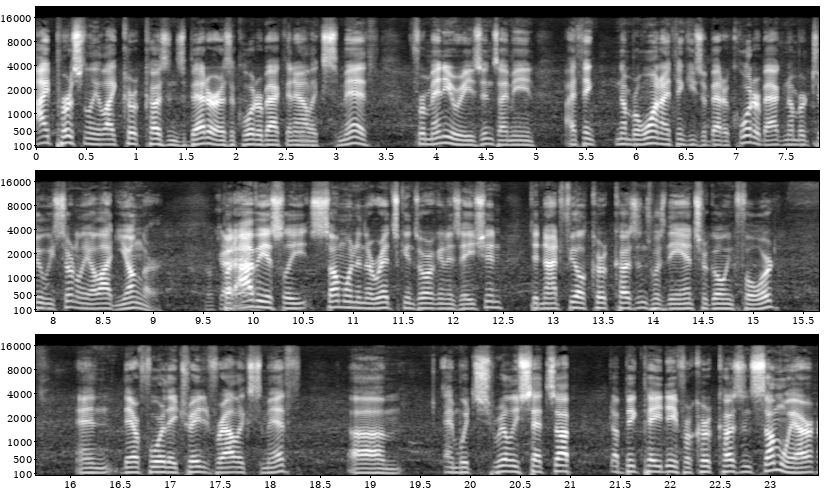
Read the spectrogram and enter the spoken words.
I personally like Kirk Cousins better as a quarterback than Alex Smith for many reasons. I mean, I think number one, I think he's a better quarterback. Number two, he's certainly a lot younger. Okay. But yeah. obviously, someone in the Redskins organization did not feel Kirk Cousins was the answer going forward, and therefore they traded for Alex Smith, um, and which really sets up a big payday for Kirk Cousins somewhere.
